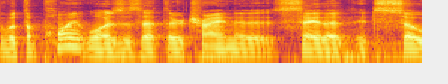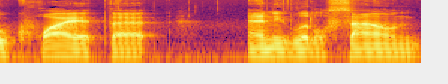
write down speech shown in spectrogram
what the point was is that they're trying to say that it's so quiet that any little sound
